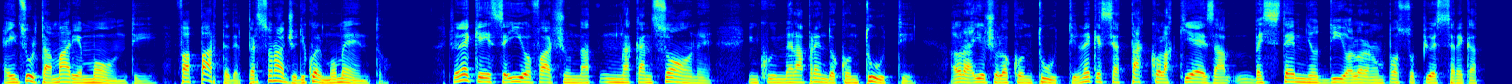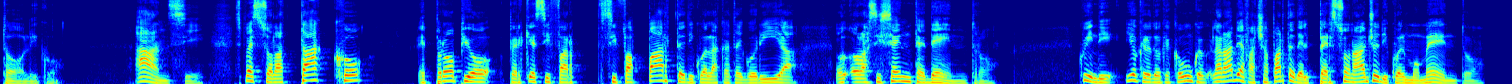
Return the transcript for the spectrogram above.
e insulta Mari e Monti, fa parte del personaggio di quel momento. Cioè non è che se io faccio una, una canzone in cui me la prendo con tutti, allora io ce l'ho con tutti, non è che se attacco la Chiesa, bestemmio Dio, allora non posso più essere cattolico. Anzi, spesso l'attacco è proprio perché si fa, si fa parte di quella categoria o, o la si sente dentro. Quindi io credo che comunque la rabbia faccia parte del personaggio di quel momento.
